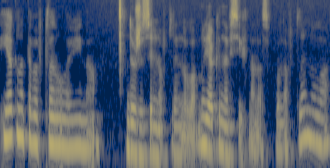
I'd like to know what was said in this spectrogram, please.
Як на тебе вплинула війна? Дуже сильно вплинуло. Ну, як і на всіх на нас вона вплинула.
